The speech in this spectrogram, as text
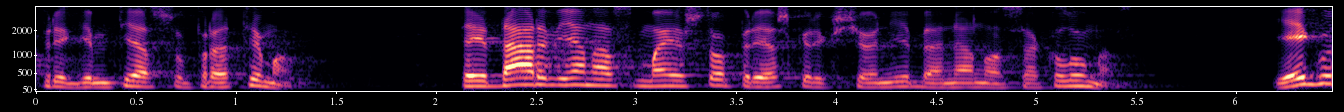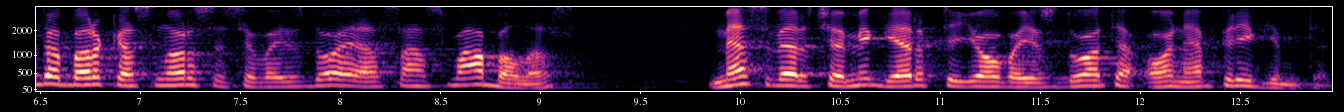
prigimties supratimo. Tai dar vienas maišto prieš krikščionybę nenuseklumas. Jeigu dabar kas nors įsivaizduoja esas vabalas, mes verčiami gerbti jo vaizduotę, o ne prigimti.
